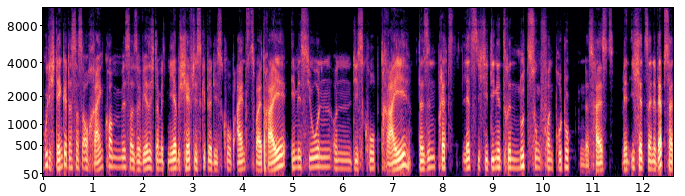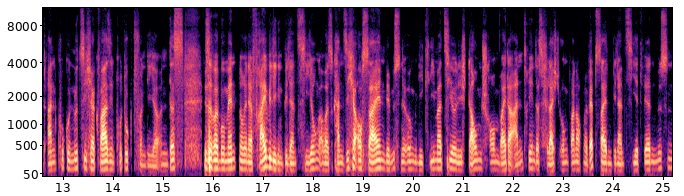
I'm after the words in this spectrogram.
Gut, ich denke, dass das auch reinkommen ist. Also wer sich damit näher beschäftigt, es gibt ja die Scope 1, 2, 3 Emissionen und die Scope 3, da sind letztlich die Dinge drin, Nutzung von Produkten. Das heißt, wenn ich jetzt deine Website angucke, nutze ich ja quasi ein Produkt von dir. Und das ist aber im Moment noch in der freiwilligen Bilanzierung, aber es kann sicher auch sein, wir müssen ja irgendwie die Klimaziele oder die Daumenschrauben weiter andrehen, dass vielleicht irgendwann auch mal Webseiten bilanziert werden müssen.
